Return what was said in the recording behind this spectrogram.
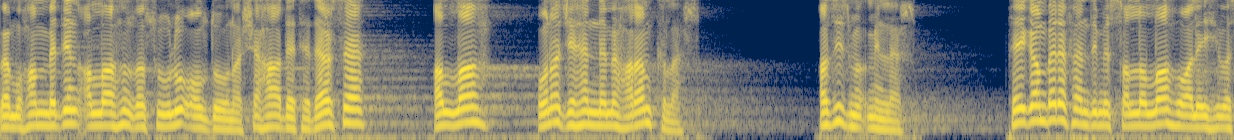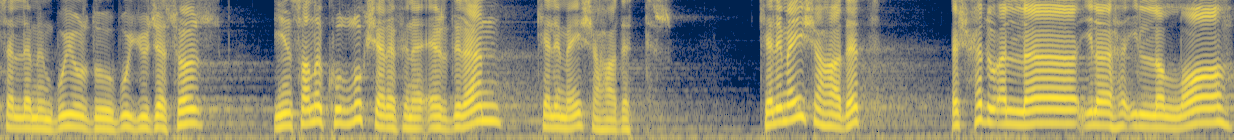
ve Muhammed'in Allah'ın Resulü olduğuna şehadet ederse Allah ona cehennemi haram kılar. Aziz müminler, Peygamber Efendimiz sallallahu aleyhi ve sellemin buyurduğu bu yüce söz insanı kulluk şerefine erdiren kelime-i şehadettir. Kelime-i şehadet Eşhedü en la ilahe illallah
